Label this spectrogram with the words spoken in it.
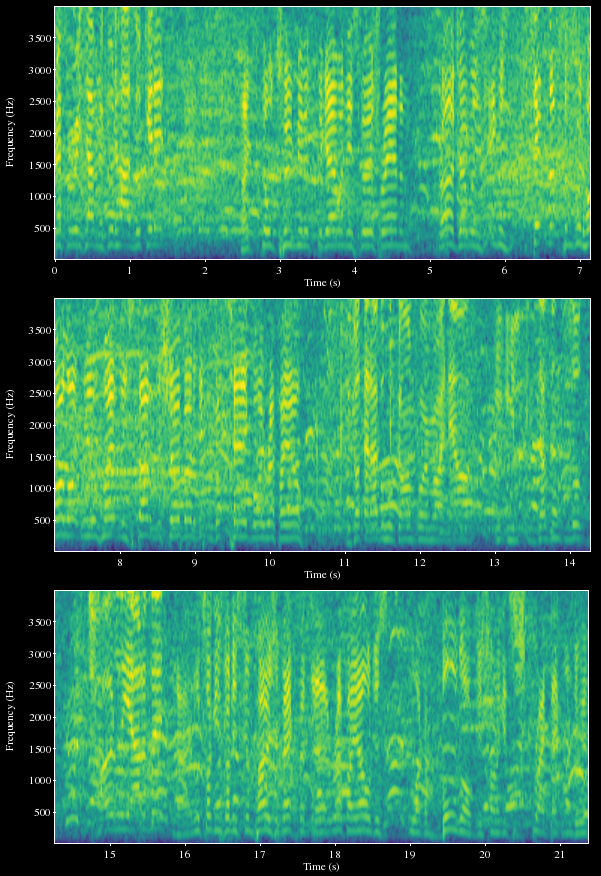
Referee's having a good hard look at it. Mate, still two minutes to go in this first round, and Raja was he was setting up some good highlight reels, mate, and he started to showboat a bit and got tagged by Raphael. He's got that overhook going for him right now. He, he, he doesn't look totally out of it. No, it looks like he's got his composure back, but uh, Raphael just like a bulldog, just trying to get straight back onto him.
